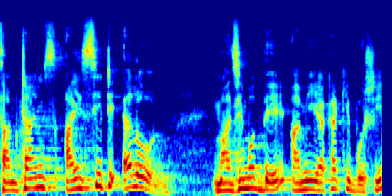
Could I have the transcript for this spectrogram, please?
সামটাইমস আই সিট অ্যালোন মাঝে মধ্যে আমি একাকি বসি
